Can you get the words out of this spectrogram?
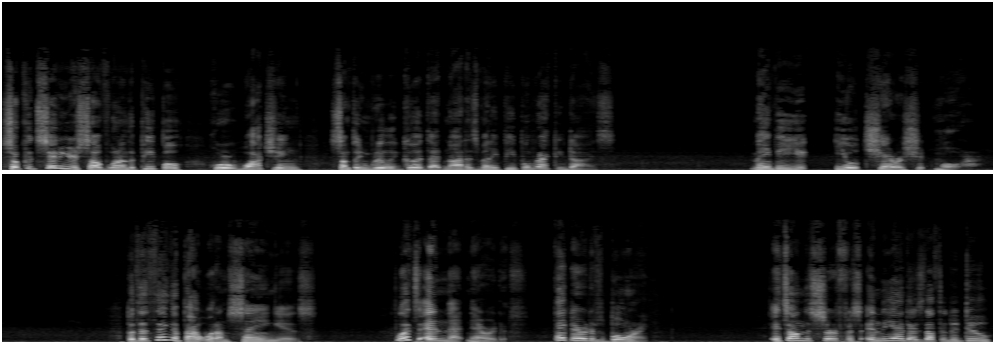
So consider yourself one of the people who are watching something really good that not as many people recognize. Maybe you, you'll cherish it more. But the thing about what I'm saying is, let's end that narrative. That narrative's boring. It's on the surface. In the end, has nothing to do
